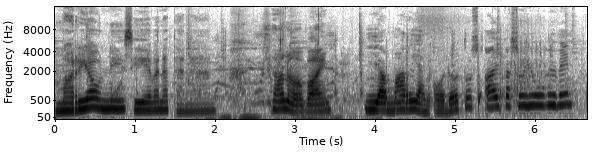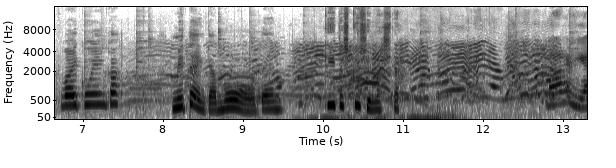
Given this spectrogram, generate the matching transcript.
Maria on niin sievänä tänään. Sano vain. Ja Marian odotusaika sujuu hyvin, vai kuinka? Mitenkä muuten? Kiitos kysymästä. Maria,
